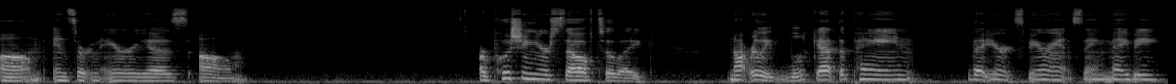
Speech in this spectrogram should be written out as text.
um, in certain areas, um, or pushing yourself to like not really look at the pain that you're experiencing. Maybe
